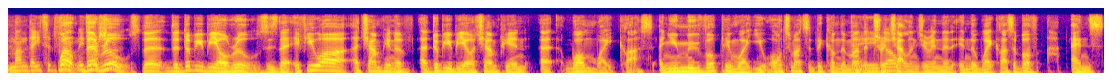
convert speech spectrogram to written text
mandated for Well, Anthony the Joshua? rules, the, the WBO rules, is that if you are a champion of a WBO champion at one weight class and you move up in weight, you automatically become the mandatory challenger in the in the weight class above. Hence,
